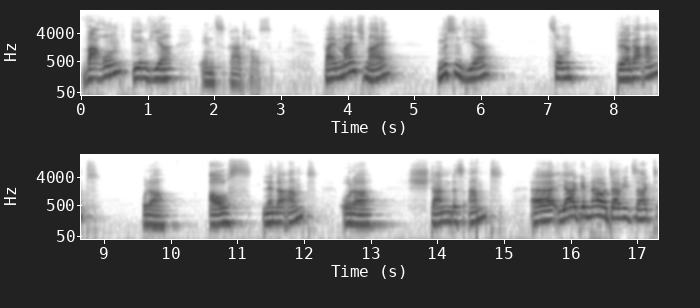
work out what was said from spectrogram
Warum gehen wir ins Rathaus? Weil manchmal müssen wir zum Bürgeramt oder Ausländeramt oder Standesamt. Äh, ja, genau, David sagt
